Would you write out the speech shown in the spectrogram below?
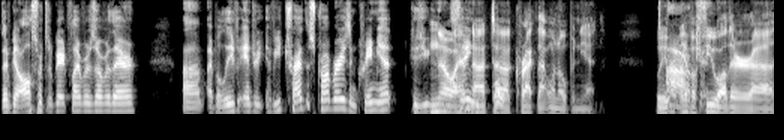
They've got all sorts of great flavors over there. Um, I believe Andrew, have you tried the strawberries and cream yet? Because you No, I have not uh, cracked that one open yet. We, we Ah, have okay. a few other, uh,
